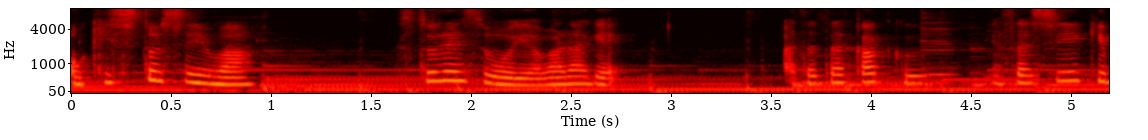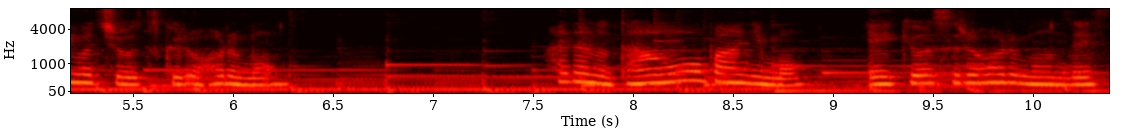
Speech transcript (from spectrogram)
オキシトシンはストレスを和らげ温かく優しい気持ちを作るホルモン。肌のターンオーバーにも影響するホルモンです。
